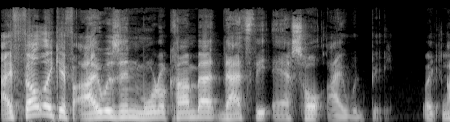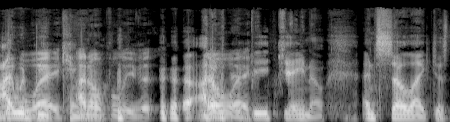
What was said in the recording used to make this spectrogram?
I felt like if I was in Mortal Kombat, that's the asshole I would be. Like I would way. be Kano. I don't believe it. I No would way. be Kano. And so like just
